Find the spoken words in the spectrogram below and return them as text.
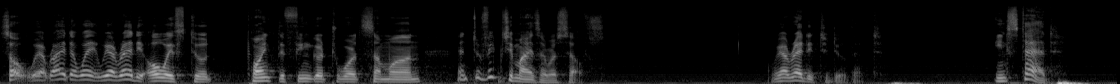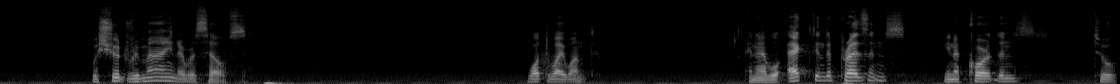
So we are right away, we are ready always to point the finger towards someone and to victimize ourselves. We are ready to do that. Instead, we should remind ourselves what do I want? And I will act in the presence in accordance to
